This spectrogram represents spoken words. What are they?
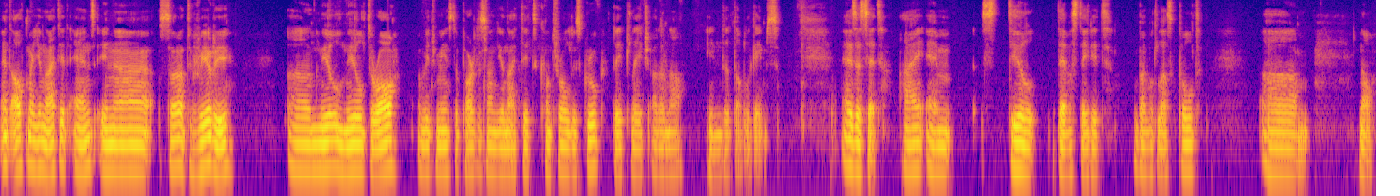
And Alkmaar United ends in a Sorad Riri nil nil draw, which means the Partizan United control this group. They play each other now in the double games. As I said, I am still devastated by what Lask pulled. Um, no,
